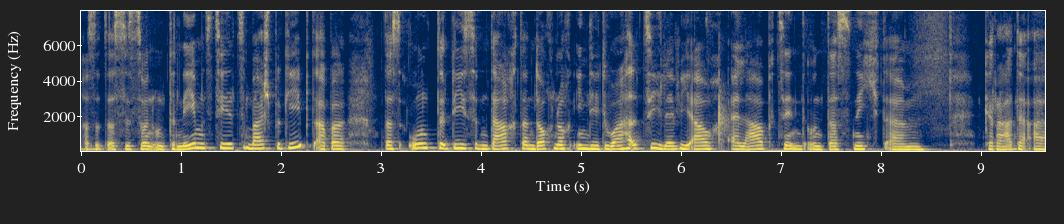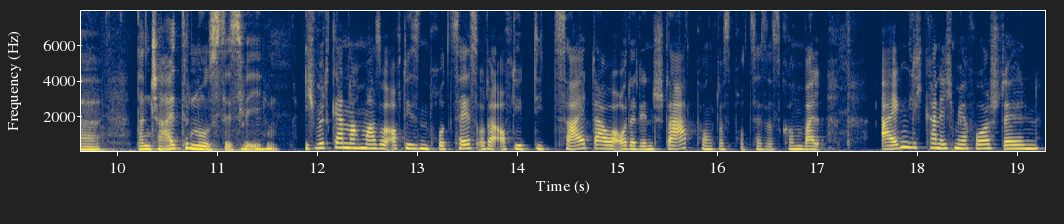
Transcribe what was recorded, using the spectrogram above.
Also dass es so ein Unternehmensziel zum Beispiel gibt, aber dass unter diesem Dach dann doch noch Individualziele wie auch erlaubt sind und das nicht ähm, gerade äh, dann scheitern muss deswegen. Ich würde gerne noch mal so auf diesen Prozess oder auf die, die Zeitdauer oder den Startpunkt des Prozesses kommen, weil eigentlich kann ich mir vorstellen,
